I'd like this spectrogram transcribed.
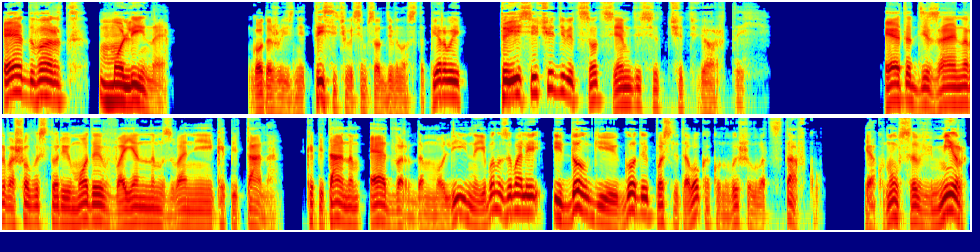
Эдвард Молине. Годы жизни 1891-1974. Этот дизайнер вошел в историю моды в военном звании капитана. Капитаном Эдвардом Молине его называли и долгие годы после того, как он вышел в отставку и окунулся в мир,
